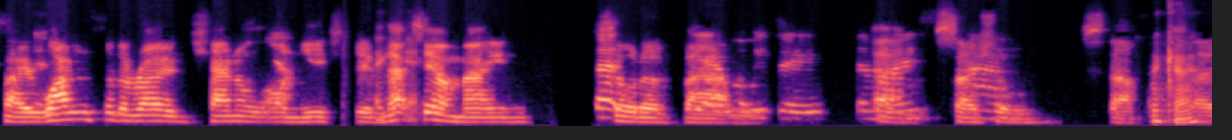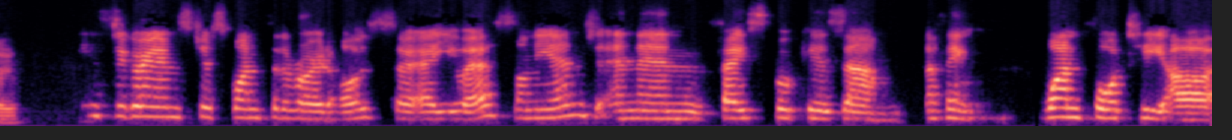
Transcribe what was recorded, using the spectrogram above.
So "One for the Road" channel on YouTube. Okay. That's our main That- sort of yeah, um, what we do the um, most. social Um, stuff. Okay. So, Instagram's just one for the road Oz, so AUS on the end, and then Facebook is um I think one for TR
